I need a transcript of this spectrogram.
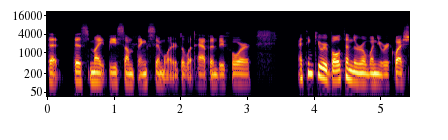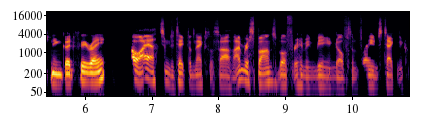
that this might be something similar to what happened before. I think you were both in the room when you were questioning Godfrey, right? Oh, I asked him to take the necklace off. I'm responsible for him being engulfed in flames, technically.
